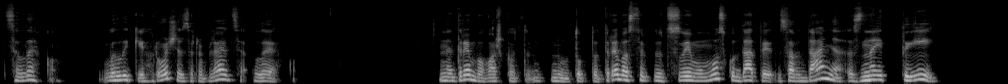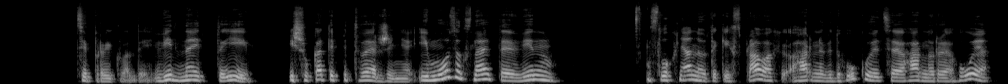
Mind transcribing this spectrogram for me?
це легко. Великі гроші заробляються легко. Не треба важко, ну, тобто треба своєму мозку дати завдання знайти ці приклади, віднайти і шукати підтвердження. І мозок, знаєте, він слухняний у таких справах, гарно відгукується, гарно реагує.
